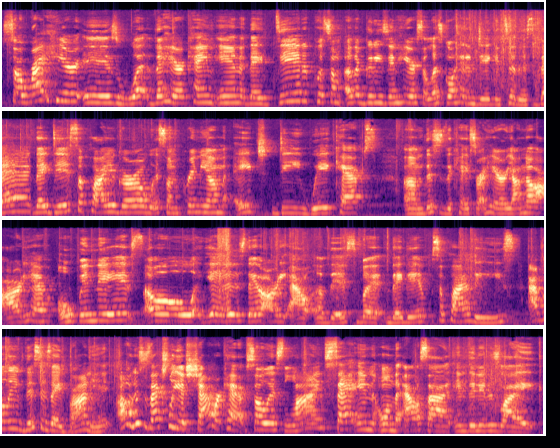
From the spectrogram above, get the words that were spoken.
So right here is what the hair came in. They did put some other goodies in here, so let's go ahead and dig into this bag. They did supply a girl with some premium HD wig caps um, this is the case right here y'all know i already have opened it so yes they're already out of this but they did supply these I believe this is a bonnet. Oh, this is actually a shower cap. So it's lined satin on the outside and then it is like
